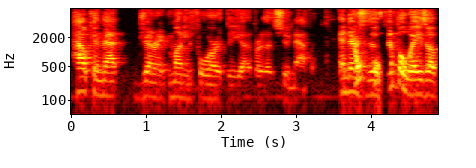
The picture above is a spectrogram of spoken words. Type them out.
how can that generate money for the uh, for the student athlete? And there's the simple ways of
